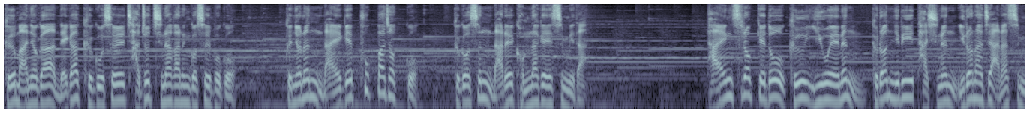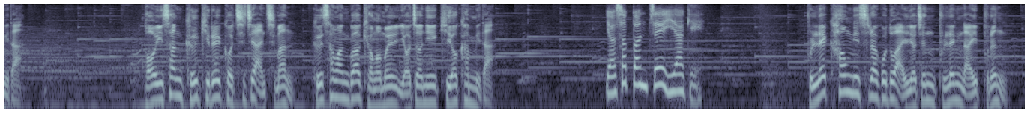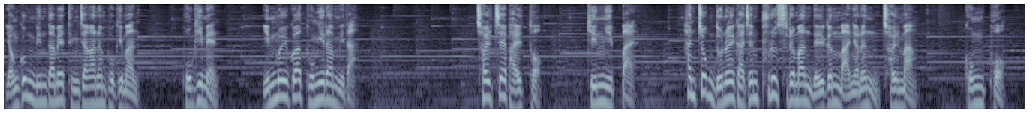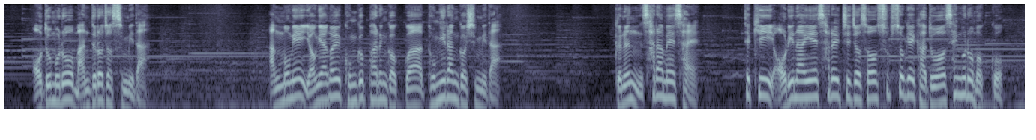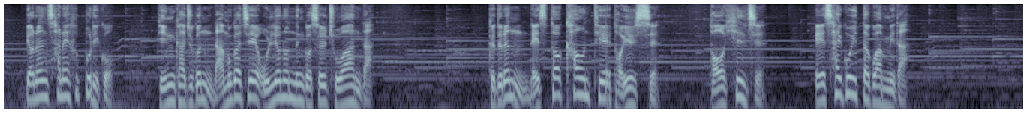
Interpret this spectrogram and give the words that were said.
그 마녀가 내가 그곳을 자주 지나가는 것을 보고 그녀는 나에게 푹 빠졌고 그것은 나를 겁나게 했습니다. 다행스럽게도 그 이후에는 그런 일이 다시는 일어나지 않았습니다. 더 이상 그 길을 거치지 않지만 그 상황과 경험을 여전히 기억합니다. 여섯 번째 이야기. 블랙 하웅리스라고도 알려진 블랙 나이프는 영국 민담에 등장하는 보기만, 보기맨, 인물과 동일합니다. 철제 발톱, 긴 이빨, 한쪽 눈을 가진 푸르스름한 늙은 마녀는 절망, 공포, 어둠으로 만들어졌습니다. 악몽에 영향을 공급하는 것과 동일한 것입니다. 그는 사람의 살, 특히 어린아이의 살을 찢어서 숲속에 가두어 생으로 먹고 뼈는 산에 흩뿌리고 빈 가죽은 나무가지에 올려놓는 것을 좋아한다. 그들은 레스터 카운티의 더 힐스, 더 힐즈에 살고 있다고 합니다.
